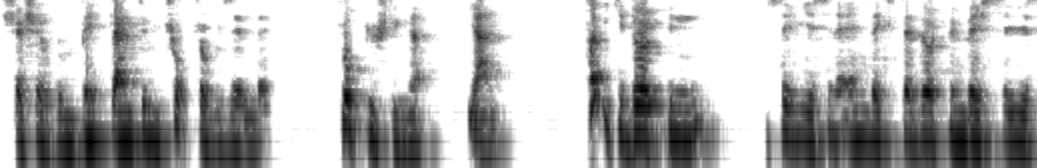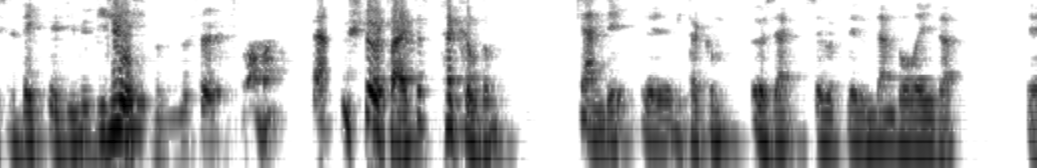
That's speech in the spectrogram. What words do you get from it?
şaşırdığım, beklentim çok çok üzerinde çok güçlü günler. Yani tabii ki 4000 seviyesini endekste 4005 seviyesini beklediğimi biliyorsunuz. Bunu söylemiştim ama ben 3-4 aydır takıldım. Kendi e, bir takım özel sebeplerimden dolayı da e,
